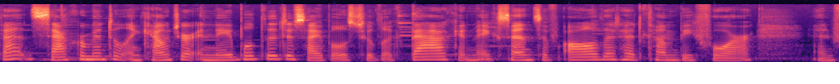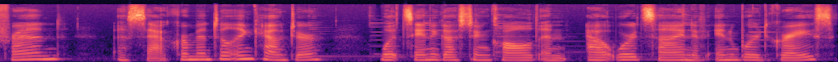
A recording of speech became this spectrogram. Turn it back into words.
That sacramental encounter enabled the disciples to look back and make sense of all that had come before. And, friend, a sacramental encounter, what St. Augustine called an outward sign of inward grace,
